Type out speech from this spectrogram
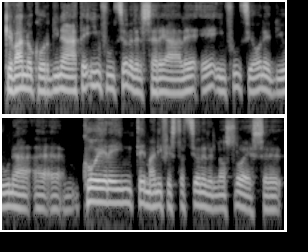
che vanno coordinate in funzione del cereale e in funzione di una eh, ehm, coerente manifestazione del nostro essere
